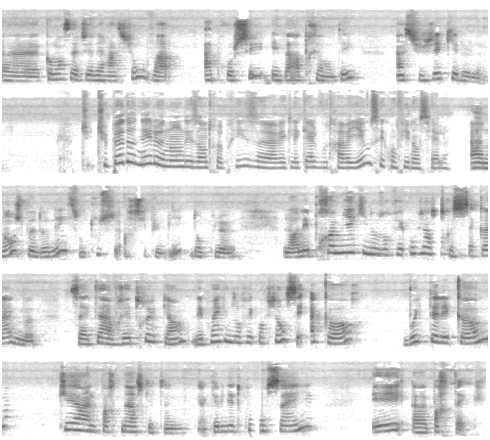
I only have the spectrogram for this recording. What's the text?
euh, comment cette génération va approcher et va appréhender un sujet qui est le leur. Tu, peux donner le nom des entreprises avec lesquelles vous travaillez ou c'est confidentiel? Ah non, je peux donner, ils sont tous archi. Donc. Alors les premiers qui nous ont fait confiance, parce que c'est quand même, ça a été un vrai truc, hein. les premiers qui nous ont fait confiance, c'est Accor, Bouygues Telecom, Kea Partners, qui est un, cabinet de conseil, et euh, Partech.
